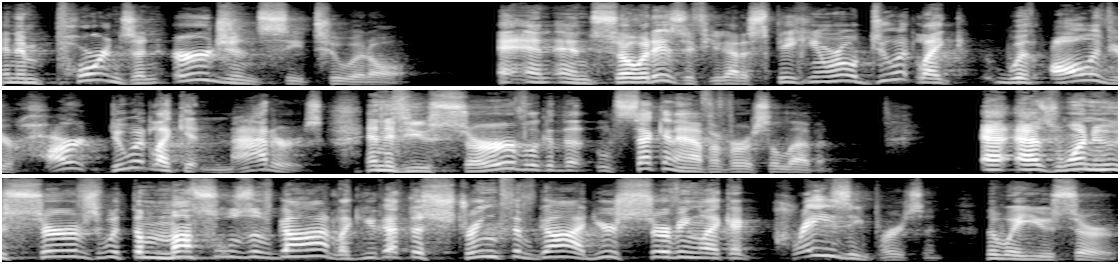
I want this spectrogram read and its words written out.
an importance, an urgency to it all. And, and so it is. If you got a speaking role, do it like with all of your heart. Do it like it matters. And if you serve, look at the second half of verse 11. As one who serves with the muscles of God, like you got the strength of God, you're serving like a crazy person the way you serve,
